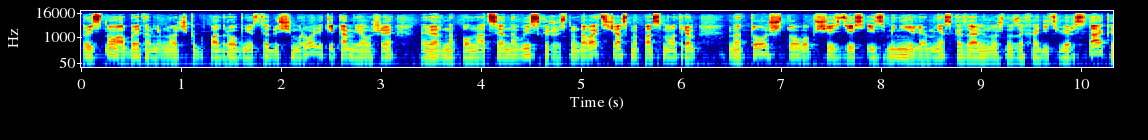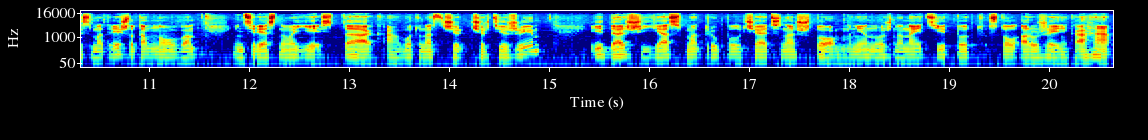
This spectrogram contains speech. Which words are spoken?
То есть, ну, об этом немножечко поподробнее в следующем ролике, там я уже, наверное, полноценно выскажусь. Но давайте сейчас мы посмотрим на то, что вообще здесь изменили. Мне сказали, нужно заходить в верстак и смотреть, что там нового интересного есть. Так, а вот у нас чер чертежи. И дальше я смотрю, получается, на что. Мне нужно найти тот стол оружейника. Ага,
